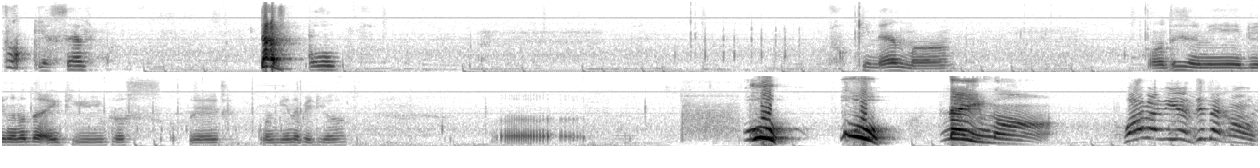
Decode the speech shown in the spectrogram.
Fuck yourself. That's bull. Fucking hell, man. Oh, this is me doing another 80 plus upgrade. Gonna be in a video. Uh, oh! Oh! Neymar! Why am I on this account?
